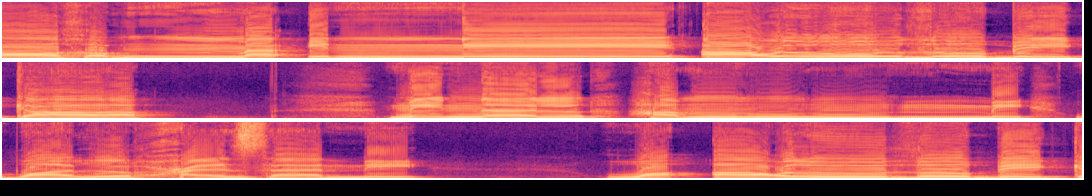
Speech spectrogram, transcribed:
اللهم إني أعوذ بك من الهم والحزن وأعوذ بك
